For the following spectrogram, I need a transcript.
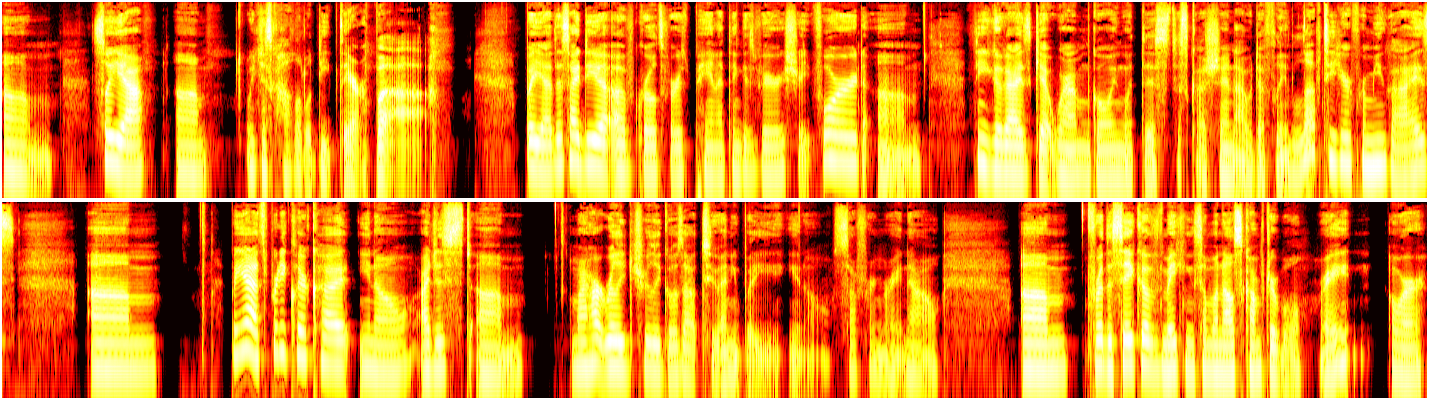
Um so yeah, um we just got a little deep there, but but yeah, this idea of growth versus pain I think is very straightforward. Um I think you guys get where I'm going with this discussion. I would definitely love to hear from you guys. Um, but yeah, it's pretty clear cut. You know, I just, um, my heart really truly goes out to anybody, you know, suffering right now. Um, for the sake of making someone else comfortable, right? Or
